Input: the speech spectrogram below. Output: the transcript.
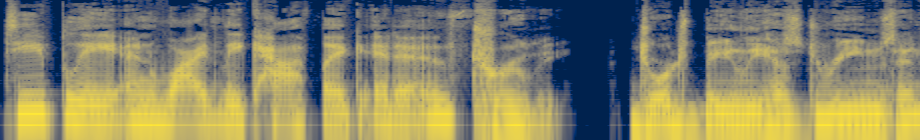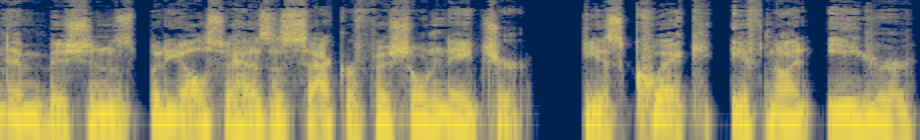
deeply and widely Catholic it is. Truly. George Bailey has dreams and ambitions, but he also has a sacrificial nature. He is quick, if not eager,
